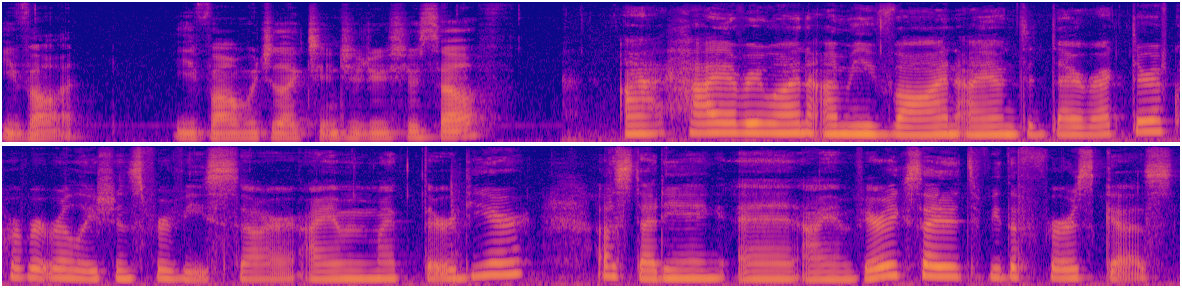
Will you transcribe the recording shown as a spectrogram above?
Yvonne. Yvonne, would you like to introduce yourself? Uh, hi everyone, I'm Yvonne. I am the Director of Corporate Relations for VSAR. I am in my third year of studying and I am very excited to be the first guest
